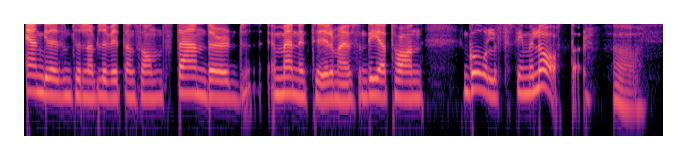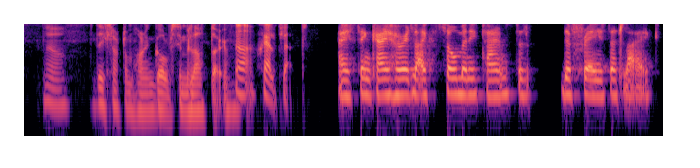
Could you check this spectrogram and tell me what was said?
En grej som tydligen har blivit en sån standard amenity i de här husen, det är att ha en golfsimulator. Ja, ja, det är klart de har en golfsimulator. Ja, självklart. I think I heard like so many times the, the phrase that like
